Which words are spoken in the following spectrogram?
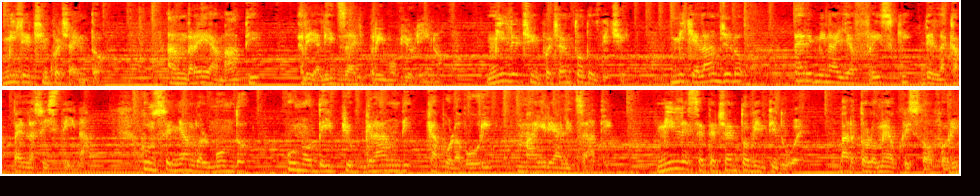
1500 Andrea Amati realizza il primo violino. 1512 Michelangelo termina gli affreschi della Cappella Sistina, consegnando al mondo uno dei più grandi capolavori mai realizzati. 1722 Bartolomeo Cristofori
